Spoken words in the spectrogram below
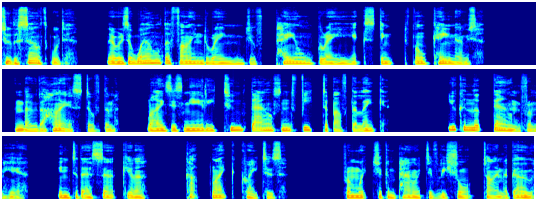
To the southward there is a well defined range of pale grey extinct volcanoes, and though the highest of them rises nearly 2,000 feet above the lake, you can look down from here into their circular, cup like craters, from which a comparatively short time ago,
